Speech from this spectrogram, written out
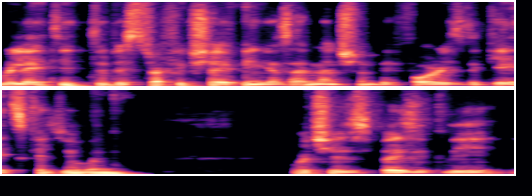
related to this traffic shaping as i mentioned before is the gate scheduling which is basically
